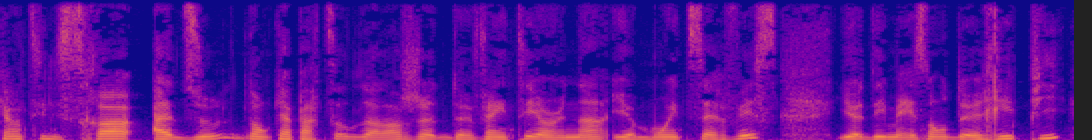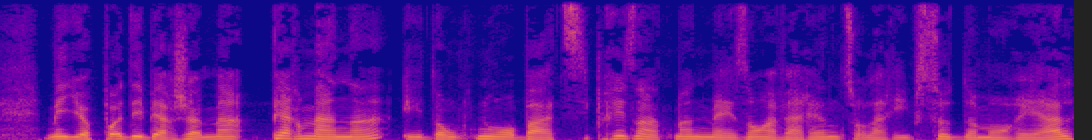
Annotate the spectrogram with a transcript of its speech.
quand il sera adulte. Donc, à partir de l'âge de 21 ans, il y a moins de services. Il y a des maisons de répit, mais il n'y a pas d'hébergement permanent. Et donc, nous, on bâtit présentement une maison à Varennes sur la rive sud de Montréal.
